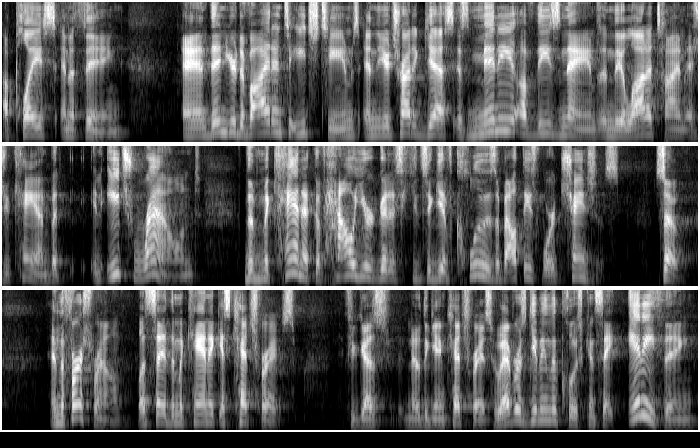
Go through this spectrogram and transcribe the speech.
a place, and a thing. And then you're divided into each teams, and you try to guess as many of these names in the allotted time as you can. But in each round, the mechanic of how you're going to give clues about these words changes. So, in the first round, let's say the mechanic is catchphrase. If you guys know the game catchphrase, whoever is giving the clues can say anything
